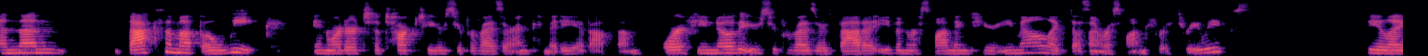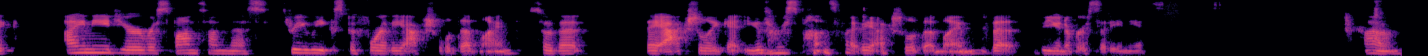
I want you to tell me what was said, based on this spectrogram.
and then back them up a week in order to talk to your supervisor and committee about them. Or if you know that your supervisor is bad at even responding to your email, like doesn't respond for three weeks, be like, I need your response on this three weeks before the actual deadline so that they actually get you the response by the actual deadline that the university needs. Um,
